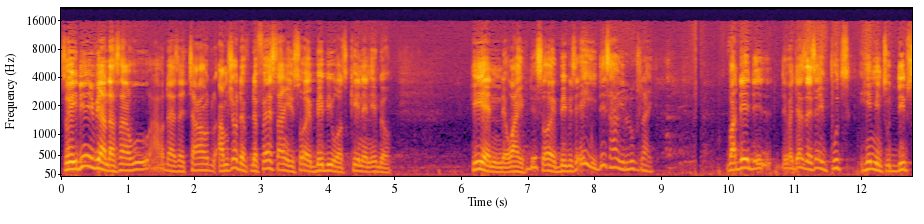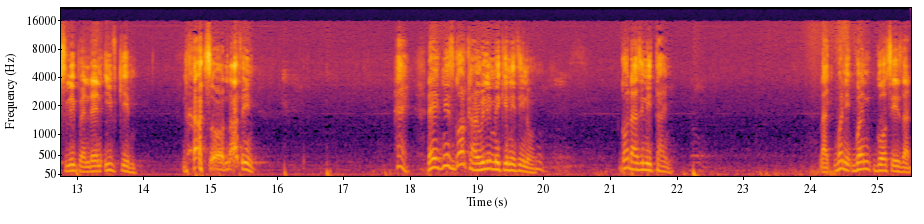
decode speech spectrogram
So he didn't even understand who, how does a child. I'm sure the, the first time he saw a baby was Cain and Abel. He and the wife, they saw a baby, say, hey, this is how he looks like. But they, they, they were just, they say he put him into deep sleep and then Eve came. That's all, nothing. Hey, then it means God can really make anything. No? God doesn't need time. Like when, it, when God says that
